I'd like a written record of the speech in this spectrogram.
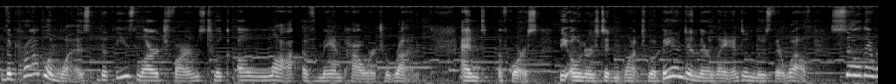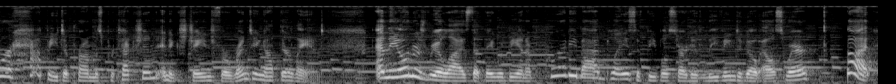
The problem was that these large farms took a lot of manpower to run. And, of course, the owners didn't want to abandon their land and lose their wealth, so they were happy to promise protection in exchange for renting out their land. And the owners realized that they would be in a pretty bad place if people started leaving to go elsewhere, but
